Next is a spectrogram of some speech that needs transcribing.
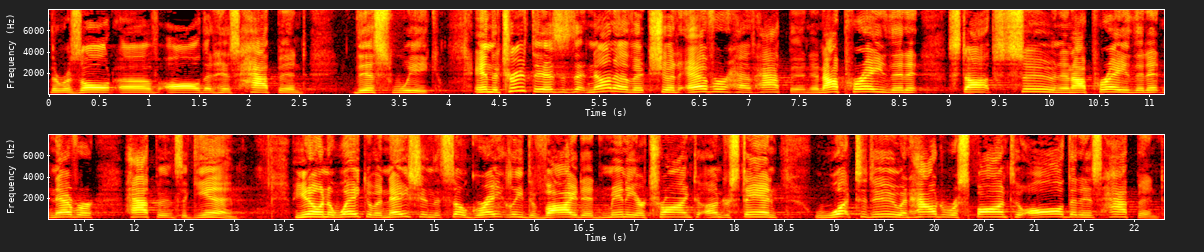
the result of all that has happened this week. And the truth is is that none of it should ever have happened. And I pray that it stops soon and I pray that it never happens again. You know, in the wake of a nation that's so greatly divided, many are trying to understand what to do and how to respond to all that has happened.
